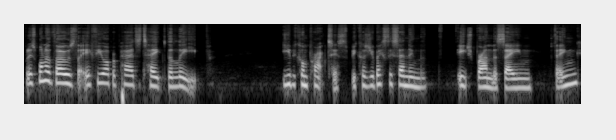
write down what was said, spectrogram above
but it's one of those that if you are prepared to take the leap you become practice because you're basically sending the, each brand the same thing.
